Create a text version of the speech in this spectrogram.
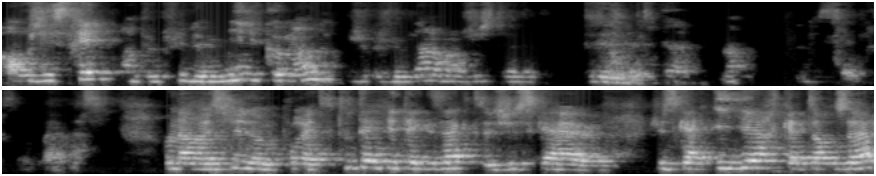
enregistré un peu plus de 1000 commandes. Je, veux bien avoir juste. Non, merci. On a reçu, donc, pour être tout à fait exact, jusqu'à jusqu'à hier 14h,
